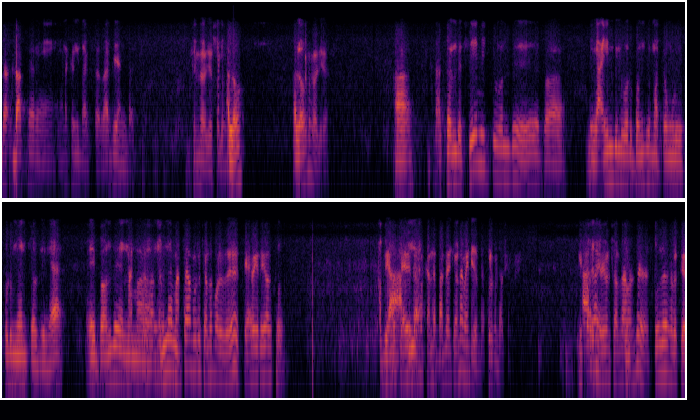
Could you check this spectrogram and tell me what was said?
டா- டாக்டர் வணக்கங்க டாக்டர். ராஜியாங்க டாக்டர் என்ன ராஜா சொல்லுங்க. ஹலோ? ஹலோ? ராஜா. ஆ டாக்டர் இந்த சேமிப்பு வந்து இப்போ நீங்கள் ஐந்தில் ஒரு பங்கு மற்றவங்களுக்கு கொடுங்கன்னு சொல்றீங்க. இப்போ வந்து நம்ம என்ன மற்றவங்களுக்கு சொல்லும் பொழுது தேவையில்லையோ இருக்கும் அப்படியா தேவையில்லாம. கண்ணை பதினஞ்சு சொன்னா வேண்டியது இல்லை. கொடுக்கணும் இப்பதான் இறைவன் சொல்றா வந்து தூதர்களுக்கு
